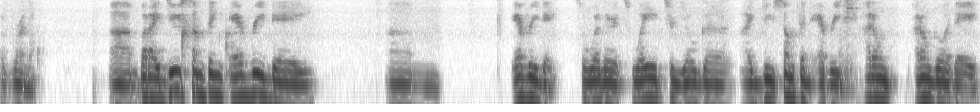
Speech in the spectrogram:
of running, um, but I do something every day. Um, every day. So whether it's weights or yoga, I do something every day. I don't I don't go a day.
